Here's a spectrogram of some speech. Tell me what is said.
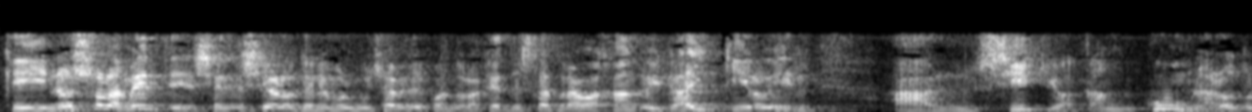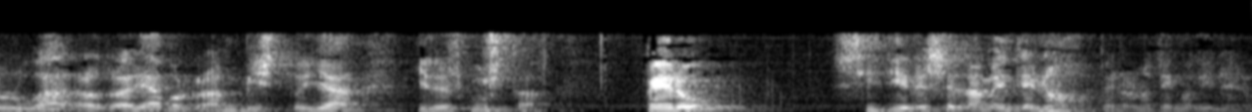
que no solamente ese deseo lo tenemos muchas veces cuando la gente está trabajando y ay, quiero ir al sitio, a Cancún, al otro lugar, al otro allá, porque lo han visto ya y les gusta. Pero si tienes en la mente, no, pero no tengo dinero,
